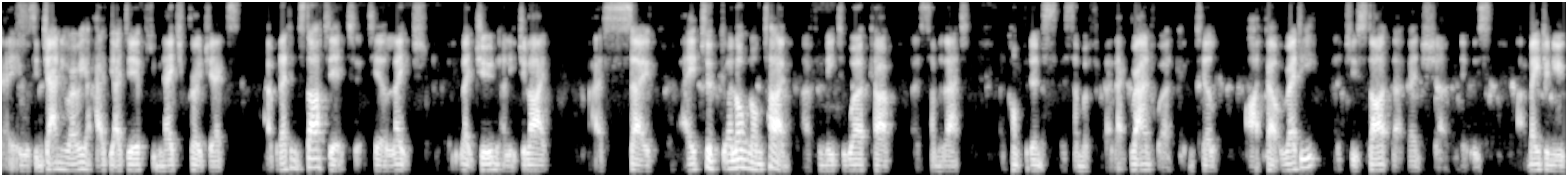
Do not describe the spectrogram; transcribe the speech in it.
uh, it was in January. I had the idea for Human Nature projects, uh, but I didn't start it till late late June, early July. Uh, so it took a long, long time for me to work up some of that confidence, some of that groundwork until I felt ready to start that venture. It was a major new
